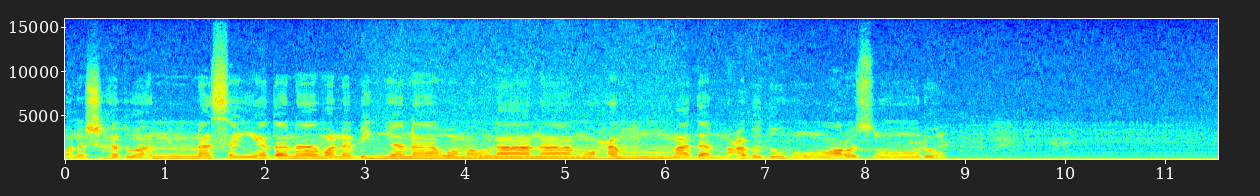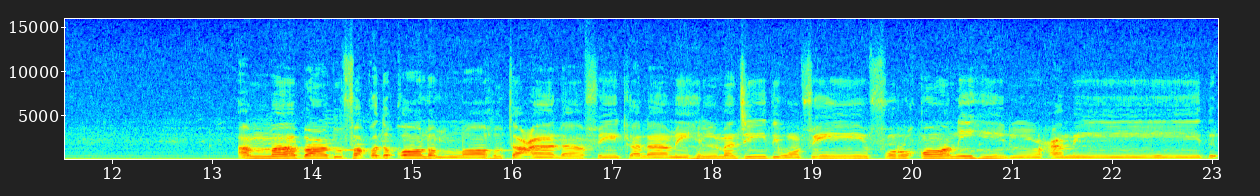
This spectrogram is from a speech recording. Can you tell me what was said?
ونشهد أن سيدنا ونبينا ومولانا محمدا عبده ورسوله أما بعد فقد قال الله تعالى في كلامه المجيد وفي فرقانه الحميد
